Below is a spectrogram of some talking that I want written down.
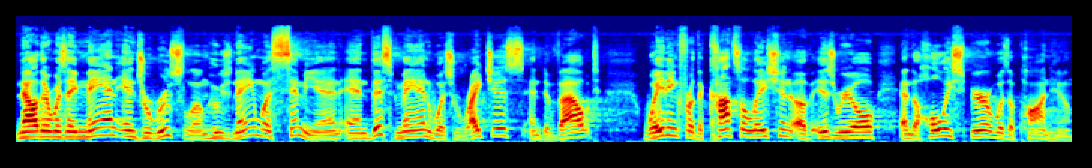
Now there was a man in Jerusalem whose name was Simeon, and this man was righteous and devout waiting for the consolation of Israel, and the Holy Spirit was upon him.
